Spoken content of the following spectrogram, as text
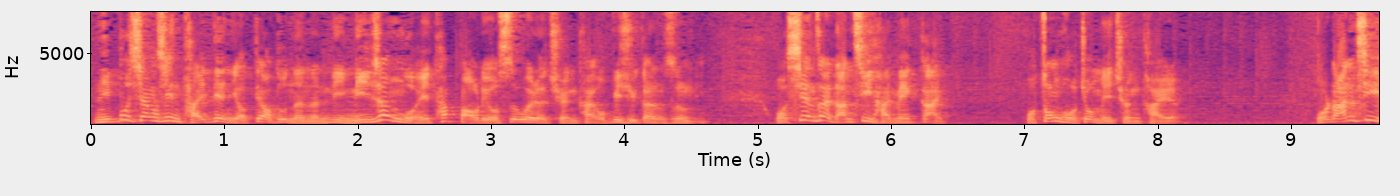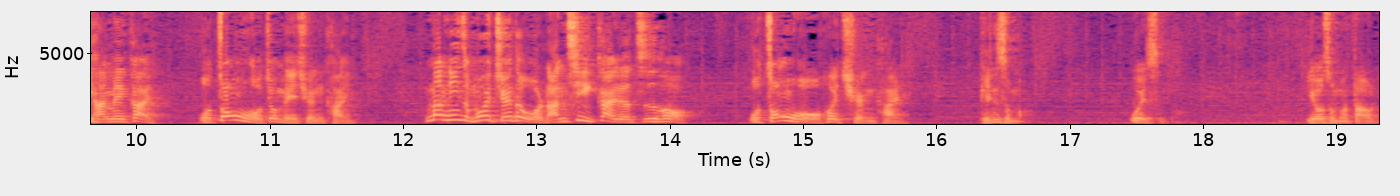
你不相信台电有调度的能力？你认为它保留是为了全开？我必须告诉你，我现在燃气还没盖，我中火就没全开了。我燃气还没盖，我中火就没全开，那你怎么会觉得我燃气盖了之后，我中火会全开？凭什么？为什么？有什么道理？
